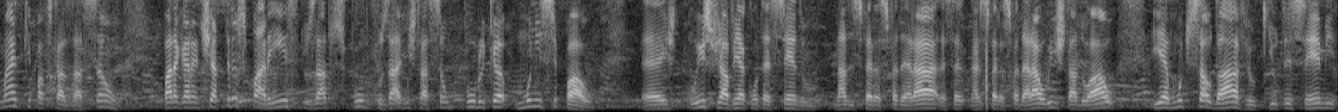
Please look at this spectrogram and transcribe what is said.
mais do que para a fiscalização, para garantir a transparência dos atos públicos da administração pública municipal. É, isso já vem acontecendo nas esferas, federais, nas esferas federal e estadual e é muito saudável que o TCM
